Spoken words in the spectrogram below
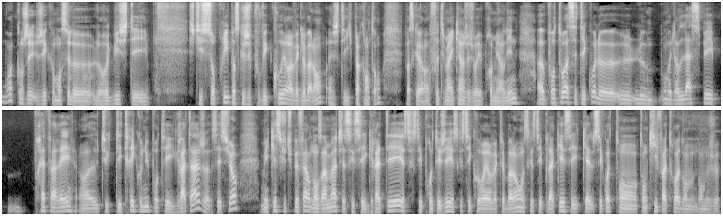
moi, quand j'ai commencé le, le rugby, j'étais surpris parce que je pouvais courir avec le ballon. J'étais hyper content parce qu'en foot américain, je jouais première ligne. Euh, pour toi, c'était quoi le, le, on va dire l'aspect préféré? Euh, Tu es très connu pour tes grattages, c'est sûr. Mais qu'est-ce que tu peux faire dans un match? Est-ce que c'est gratter? Est-ce que c'est protéger? Est-ce que c'est courir avec le ballon? Est-ce que c'est plaquer? C'est c'est quoi ton, ton kiff à toi dans, dans le jeu?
